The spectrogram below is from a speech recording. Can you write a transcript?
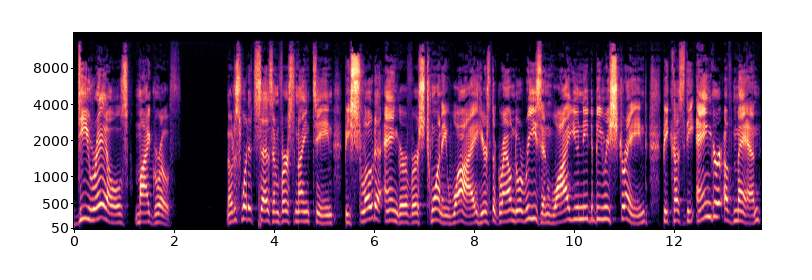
derails my growth. Notice what it says in verse 19 be slow to anger, verse 20. Why? Here's the ground or reason why you need to be restrained because the anger of man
